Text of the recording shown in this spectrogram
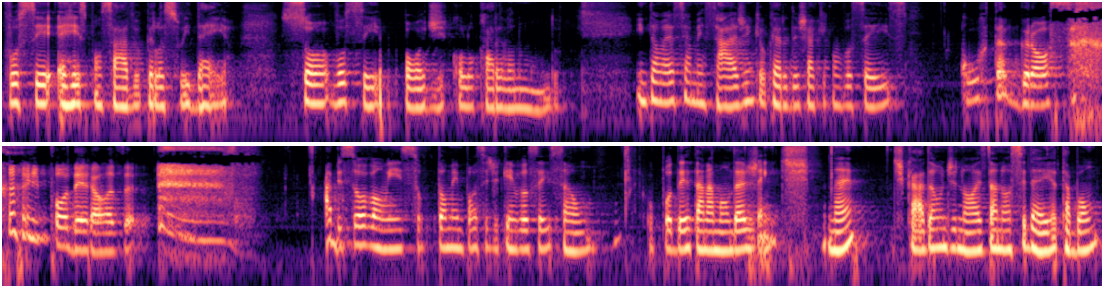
Você é responsável pela sua ideia. Só você pode colocar ela no mundo. Então, essa é a mensagem que eu quero deixar aqui com vocês. Curta, grossa e poderosa. Absorvam isso, tomem posse de quem vocês são. O poder está na mão da gente, né? De cada um de nós, da nossa ideia, tá bom?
